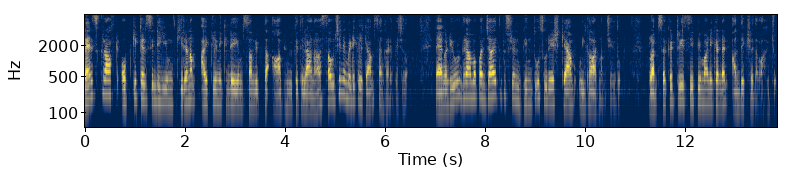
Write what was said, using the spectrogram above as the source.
ലെൻസ് ക്രാഫ്റ്റ് ഒപ്റ്റിക്കൽസിന്റെയും കിരണം ഐ ക്ലിനിക്കിന്റെയും സംയുക്ത ആഭിമുഖ്യത്തിലാണ് സൗജന്യ മെഡിക്കൽ ക്യാമ്പ് സംഘടിപ്പിച്ചത്. ഏങ്ങണ്ടിയൂർ ഗ്രാമപഞ്ചായത്ത് പ്രസിഡന്റ് ബിന്ദു സുരേഷ് ക്യാമ്പ് ഉദ്ഘാടനം ചെയ്തു. Club secretary C P Manikandan അധ്യക്ഷത വഹിച്ചു.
